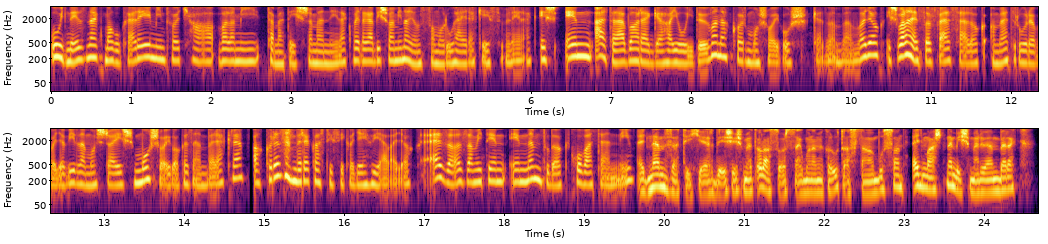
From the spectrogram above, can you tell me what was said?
úgy néznek maguk elé, mintha valami temetésre mennének, vagy legalábbis valami nagyon szomorú helyre készülnének. És én általában reggel, ha jó idő van, akkor mosolygós kedvemben vagyok, és valahányszor felszállok a metróra vagy a villamosra, és mosolygok az emberekre, akkor az emberek azt hiszik, hogy én hülye vagyok. Ez az, amit én, én nem tudok hova tenni. Egy nemzeti kérdés is, mert Olaszországban, amikor utaztam a buszon, egymást nem ismerő emberek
